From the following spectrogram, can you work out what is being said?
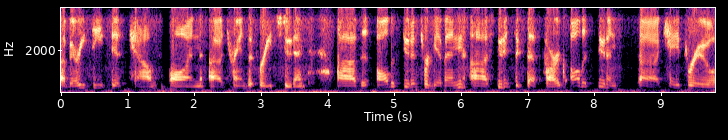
a very deep discount on uh, transit for each student. Uh, the, all the students were given uh, student success cards. All the students uh, K through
